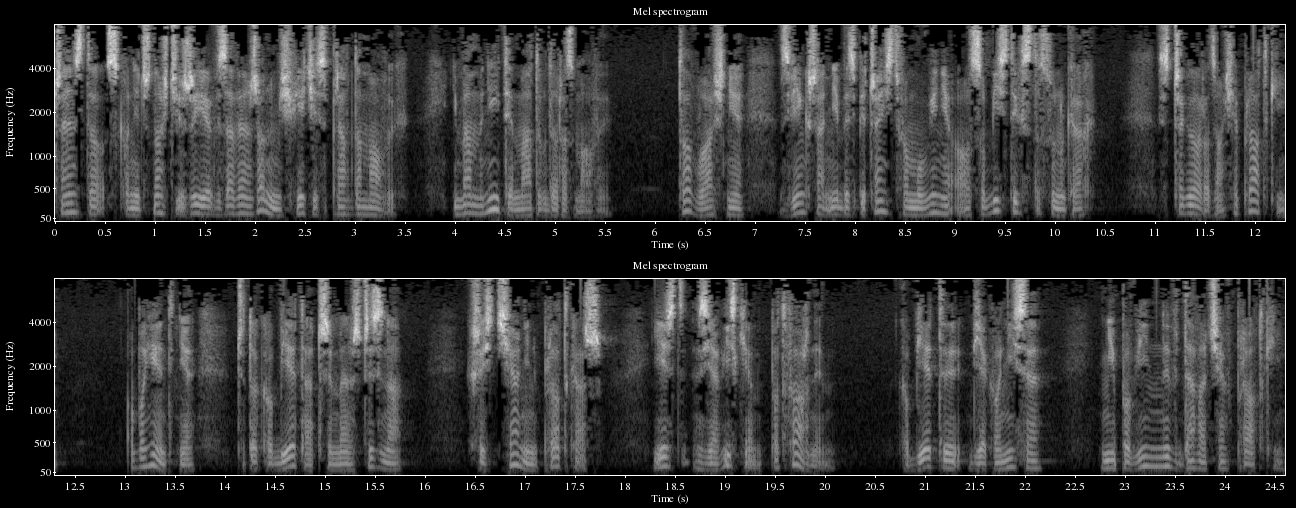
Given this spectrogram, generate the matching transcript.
często z konieczności żyje w zawężonym świecie spraw domowych i ma mniej tematów do rozmowy. To właśnie zwiększa niebezpieczeństwo mówienia o osobistych stosunkach, z czego rodzą się plotki. Obojętnie, czy to kobieta, czy mężczyzna, chrześcijanin plotkarz jest zjawiskiem potwornym. Kobiety, diakonise nie powinny wdawać się w plotki.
